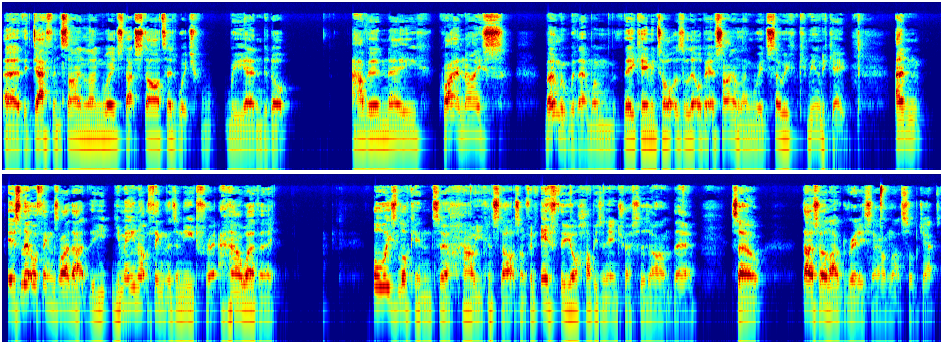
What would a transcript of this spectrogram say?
uh, the deaf and sign language that started, which we ended up having a quite a nice moment with them when they came and taught us a little bit of sign language so we could communicate. And it's little things like that. You may not think there's a need for it. However, always look into how you can start something if your hobbies and interests aren't there. So that's all I would really say on that subject.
